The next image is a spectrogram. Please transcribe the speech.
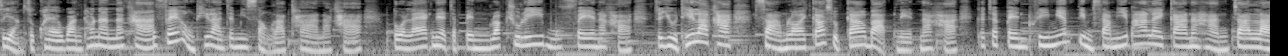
สยามสแควร์วันเท่านั้นนะคะบุฟเฟ่ต์ของที่ร้านจะมี 2 ราคานะคะ ตัวแรกเนี่ยจะเป็น Luxury Buffet นะคะ จะอยู่ที่ราคา 399 บาทเน็ตนะคะ ก็จะเป็นพรีเมียมติ่มซำ25 รายการอาหารจานละ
